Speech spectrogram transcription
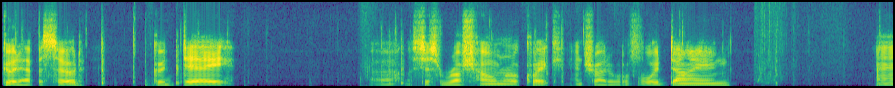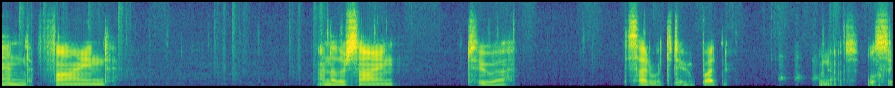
Good episode. Good day. Uh, let's just rush home real quick and try to avoid dying. And find another sign to uh, decide what to do. But who knows? We'll see.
